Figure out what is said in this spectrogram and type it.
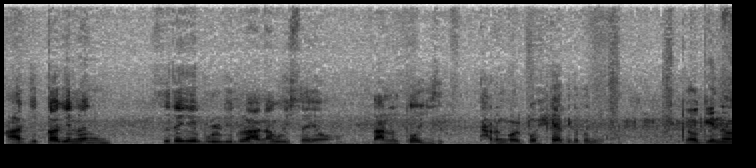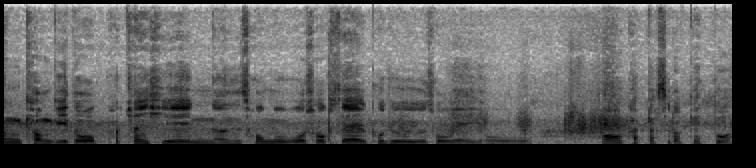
아직까지는 쓰레기 분리를 안 하고 있어요. 나는 또 이- 다른 걸 또 해야 되거든요. 여기는 경기도 포천시에 있는 송우고속 셀프주유소예요. 어, 갑작스럽게 또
